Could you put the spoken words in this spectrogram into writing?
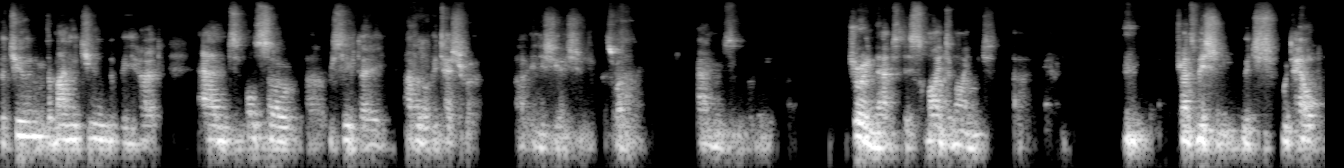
the tune, the Mani tune that we heard, and also uh, received a Avalokiteshvara uh, initiation as well. And during that, this mind-to-mind -mind, transmission, which would help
